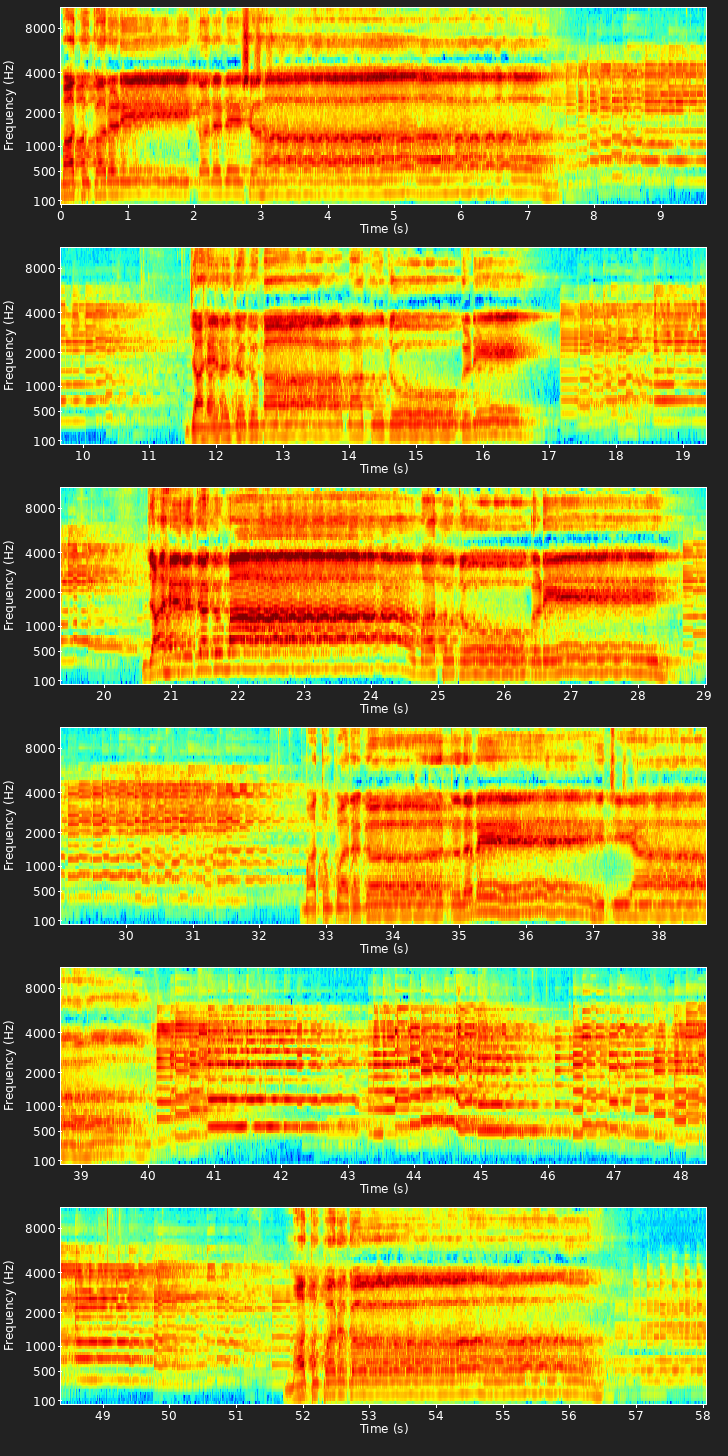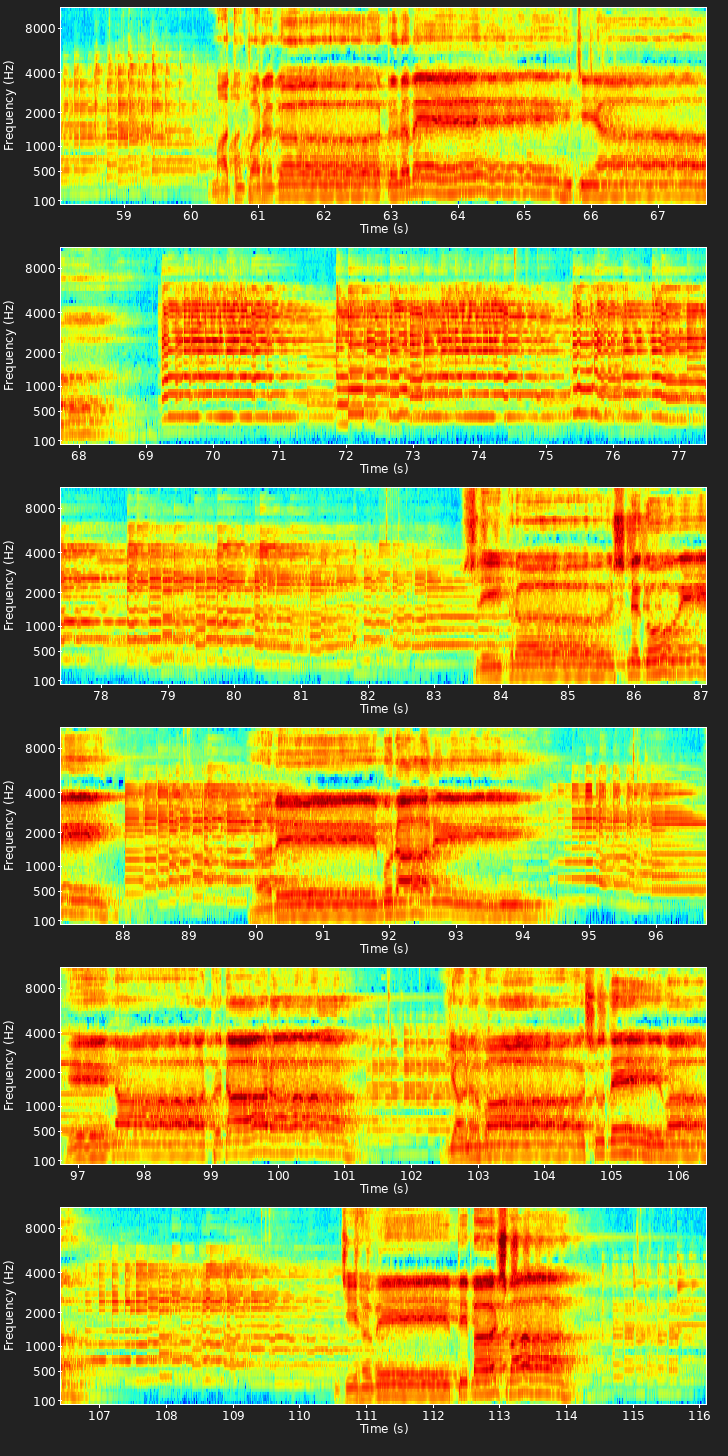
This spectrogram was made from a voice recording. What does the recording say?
માતુ કરણે કરને સહાય. જાહેર જગમાં માતુ જોગણે. જાહેર જગમાં માતુ જોગણે માતું પરગટ રવે ચિયા માતું પરગટ માતું પરગટ રવે ચિયા શ્રી કૃષ્ણ ગોવે હરે મુરારે. હે નાથ નારા યણવાસુદેવા જીહવે પિબશ્વા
